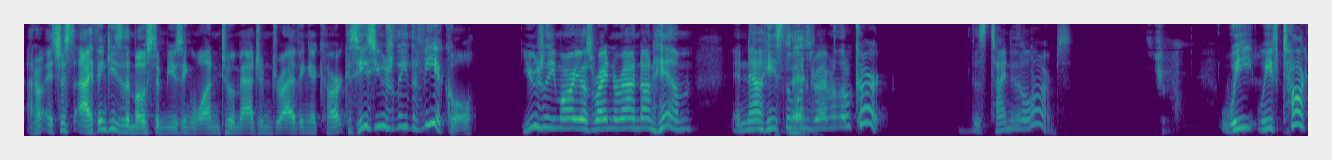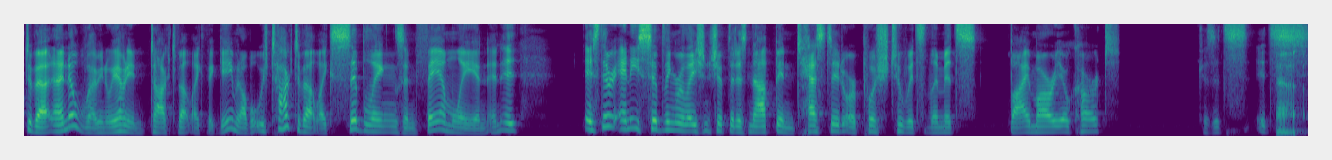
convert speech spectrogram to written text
I don't. It's just I think he's the most amusing one to imagine driving a cart because he's usually the vehicle. Usually Mario's riding around on him, and now he's the one driving a little cart. This tiny little arms. We we've talked about. I know. I mean, we haven't even talked about like the game at all, but we've talked about like siblings and family, and and it. Is there any sibling relationship that has not been tested or pushed to its limits by Mario Kart? Because it's it's Uh,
